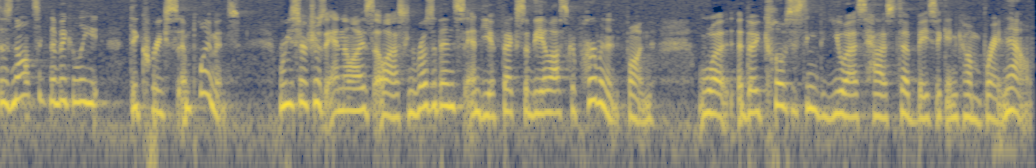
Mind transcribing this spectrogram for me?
does not significantly decrease employment. Researchers analyzed Alaskan residents and the effects of the Alaska Permanent Fund, what the closest thing the U.S. has to basic income right now.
